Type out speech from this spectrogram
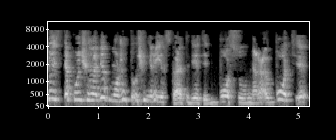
То есть такой человек может очень резко ответить боссу на работе,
